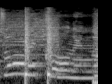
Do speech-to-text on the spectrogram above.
don't recall it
